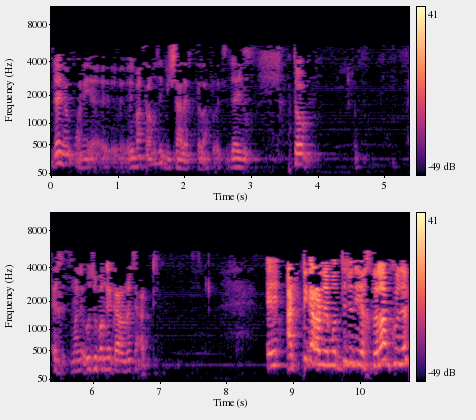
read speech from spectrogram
যাই হোক মানে এই মাত্রার মধ্যে বিশাল ইখতলাফ রয়েছে। যাই হোক, তো মানে উজুবঙ্গের কারণ হচ্ছে আটটি। এই আটটি কারণের মধ্যে যদি ইখতলাফ খুঁজেন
